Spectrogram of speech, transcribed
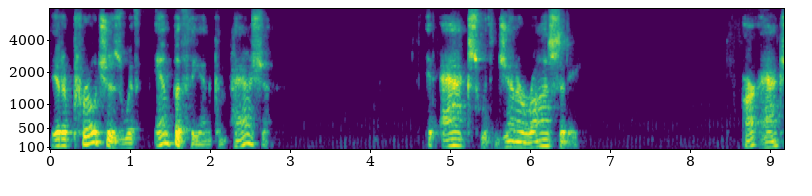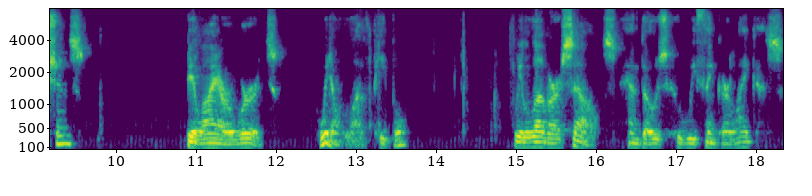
It approaches with empathy and compassion. It acts with generosity our actions belie our words. We don't love people. We love ourselves and those who we think are like us.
